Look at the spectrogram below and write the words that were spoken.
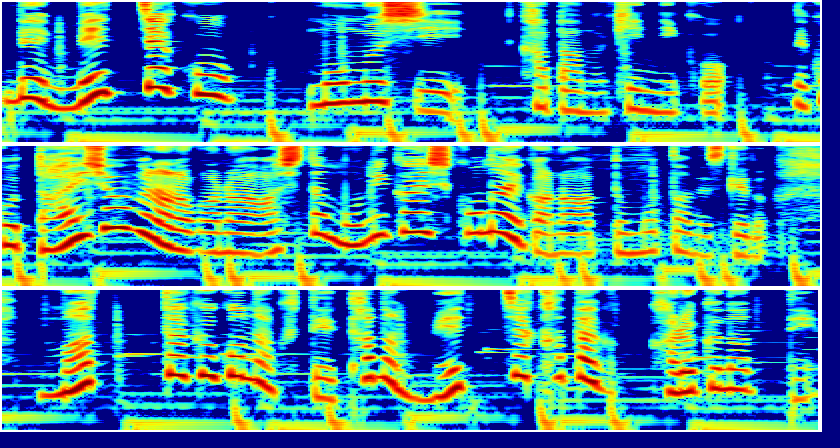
で。めっちゃこう、揉むし、肩の筋肉を。で、これ大丈夫なのかな？明日揉み返し来ないかなって思ったんですけど、全く来なくて、ただめっちゃ肩が軽くなって、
